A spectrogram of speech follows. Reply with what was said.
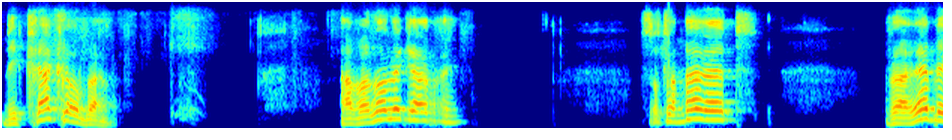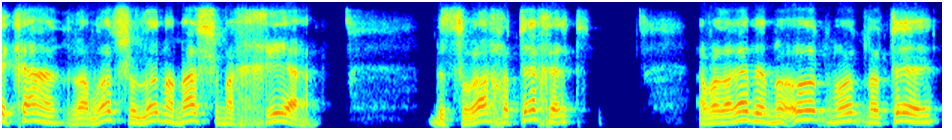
נקרא קורבן, אבל לא לגמרי. זאת אומרת, והרבה כאן, למרות שהוא לא ממש מכריע בצורה חותכת, אבל הרבה מאוד מאוד נוטה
